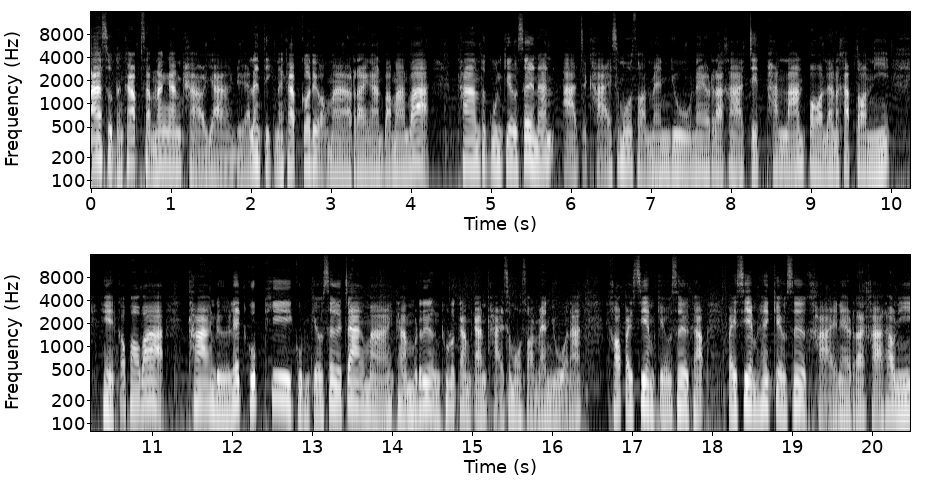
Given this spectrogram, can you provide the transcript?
ล่าสุดนะครับสำนักงงานข่าวอย่างเดอะแอตแลนติกนะครับก็ได้ออกมารายงานประมาณว่า ทางตระกูลเกลเซอร์นั้นอาจจะขายสโมสรแมนยูในราคา 7,000 ล้านปอนด์แล้วนะครับตอนนี้เหตุก็เพราะว่าทางเดอะเลดกรุ๊ปที่กลุ่มเกลเซอร์จ้างมาให้ทำเรื่องธุรกรรมการขายสโมสรแมนยูนะเขาไปเสี่ยมเกลเซอร์ครับไปเสี่ยมให้เกลเซอร์ขายในราคาเท่านี้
